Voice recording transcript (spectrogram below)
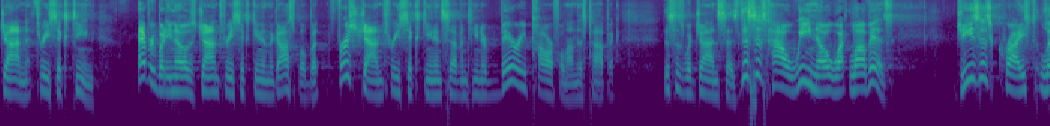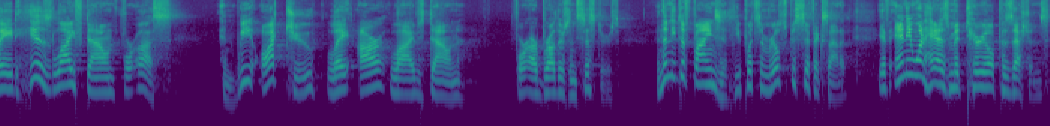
John 3:16. Everybody knows John 3:16 in the gospel, but 1 John 3:16 and 17 are very powerful on this topic. This is what John says. This is how we know what love is. Jesus Christ laid his life down for us, And we ought to lay our lives down for our brothers and sisters. And then he defines it, he puts some real specifics on it. If anyone has material possessions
